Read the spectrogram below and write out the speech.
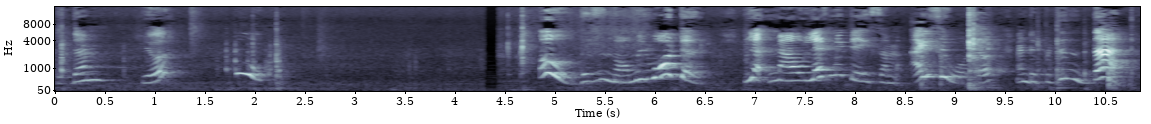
Put them here. Oh. Oh, this is normal water. Now let me take some icy water and dip it in that.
